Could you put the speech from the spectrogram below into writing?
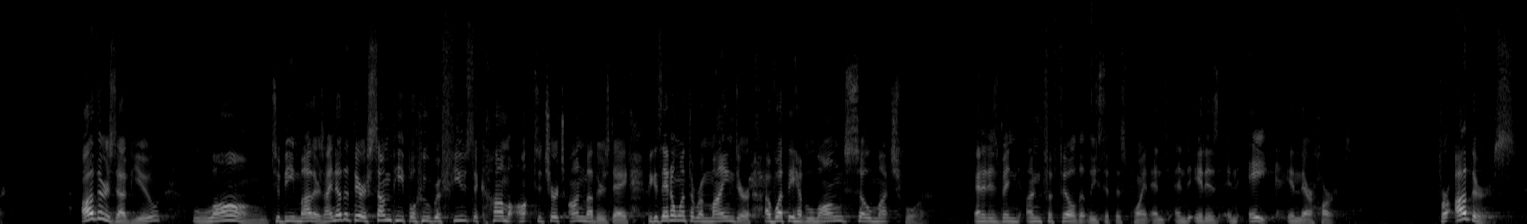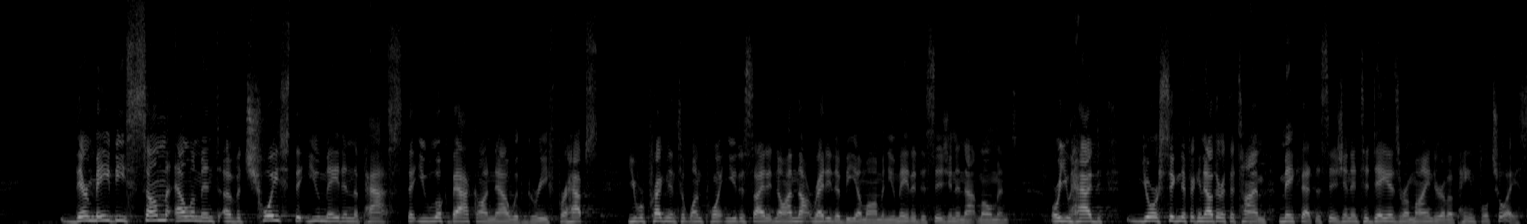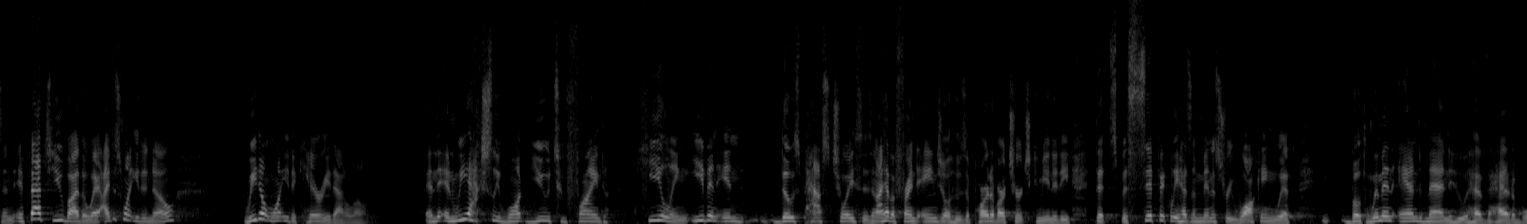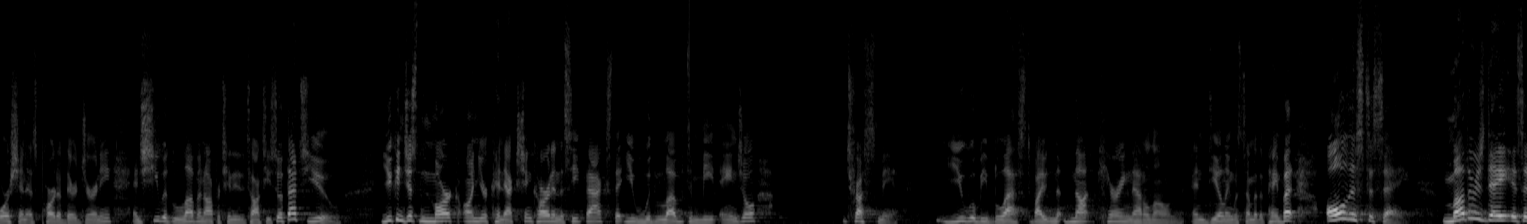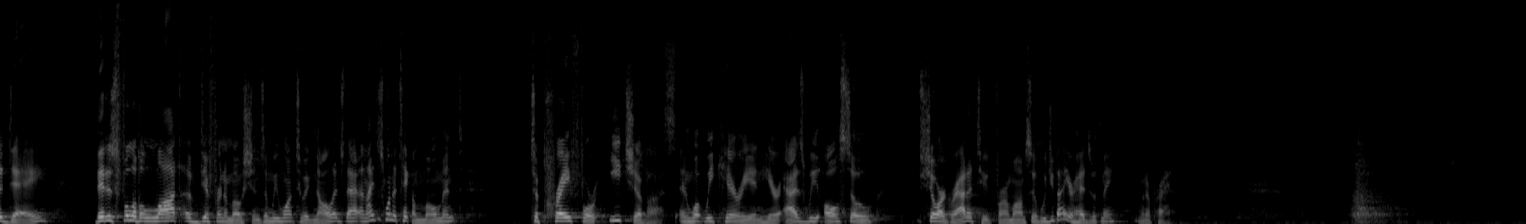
Others of you long to be mothers. I know that there are some people who refuse to come to church on Mother's Day because they don't want the reminder of what they have longed so much for. And it has been unfulfilled, at least at this point, and, and it is an ache in their heart. For others, there may be some element of a choice that you made in the past that you look back on now with grief. Perhaps you were pregnant at one point and you decided, no, I'm not ready to be a mom, and you made a decision in that moment or you had your significant other at the time make that decision, and today is a reminder of a painful choice. And if that's you, by the way, I just want you to know we don't want you to carry that alone. And, and we actually want you to find healing even in those past choices. And I have a friend, Angel, who's a part of our church community that specifically has a ministry walking with both women and men who have had abortion as part of their journey. And she would love an opportunity to talk to you. So if that's you, you can just mark on your connection card in the seat backs that you would love to meet Angel. Trust me, you will be blessed by n- not carrying that alone and dealing with some of the pain. But all this to say, Mother's Day is a day that is full of a lot of different emotions, and we want to acknowledge that. And I just want to take a moment to pray for each of us and what we carry in here as we also show our gratitude for our mom. So, would you bow your heads with me? I'm going to pray.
